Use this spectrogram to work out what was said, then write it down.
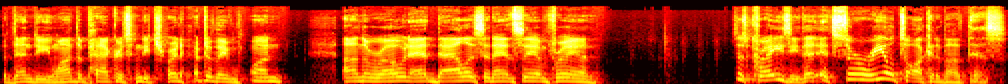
But then do you want the Packers in Detroit after they've won on the road at Dallas and at San Fran? It's just crazy. It's surreal talking about this.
